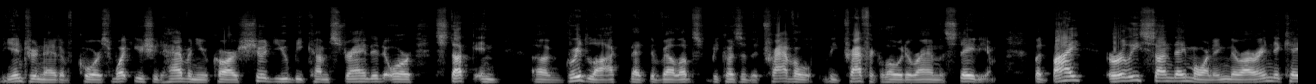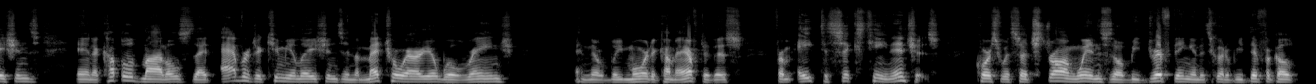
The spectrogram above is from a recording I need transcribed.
the internet, of course, what you should have in your car should you become stranded or stuck in uh, gridlock that develops because of the travel, the traffic load around the stadium. But by early Sunday morning, there are indications in a couple of models that average accumulations in the metro area will range, and there will be more to come after this, from 8 to 16 inches. Of course, with such strong winds, they'll be drifting, and it's going to be difficult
